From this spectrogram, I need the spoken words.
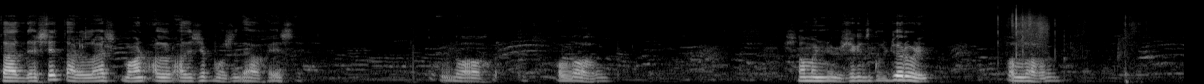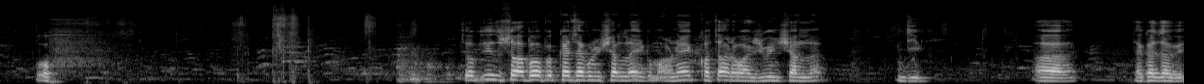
তার দেশে তার লাশ মহান আল্লাহর আদেশে পৌঁছে দেওয়া হয়েছে। সামান্য বিষয় কিন্তু খুব জরুরি। আল্লাহ ওহ তো আপনি সব অপেক্ষা থাকুন ইনশাল্লাহ এরকম অনেক কথা আরও আসবে ইনশাল্লাহ জি। দেখা যাবে।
